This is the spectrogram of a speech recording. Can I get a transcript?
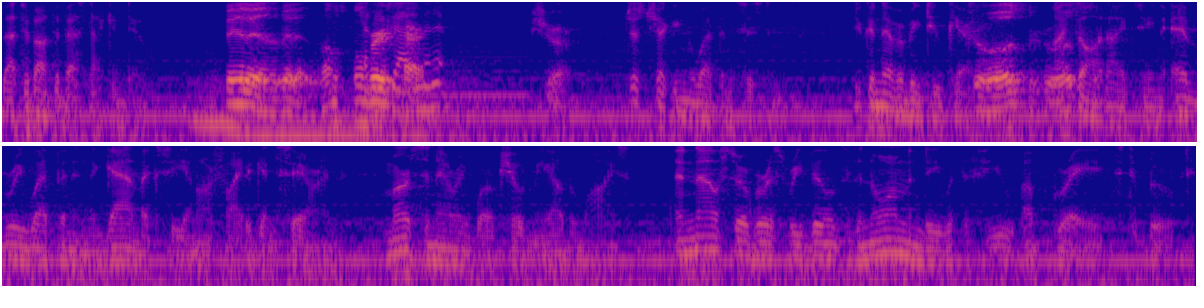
That's about the best I can do. Beleza, beleza. Vamos Have you got a conversar. minute? Sure. Just checking the weapon systems. You can never be too careful. Justo, I thought I'd seen every weapon in the galaxy in our fight against Saren. Mercenary work showed me otherwise. And now Cerberus rebuilds the Normandy with a few upgrades to boot.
